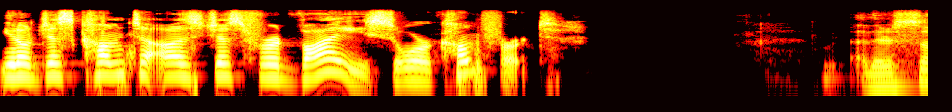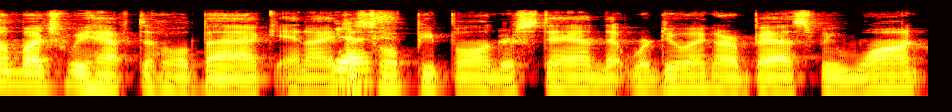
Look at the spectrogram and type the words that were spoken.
you know just come to us just for advice or comfort there's so much we have to hold back and i just hope people understand that we're doing our best. We want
